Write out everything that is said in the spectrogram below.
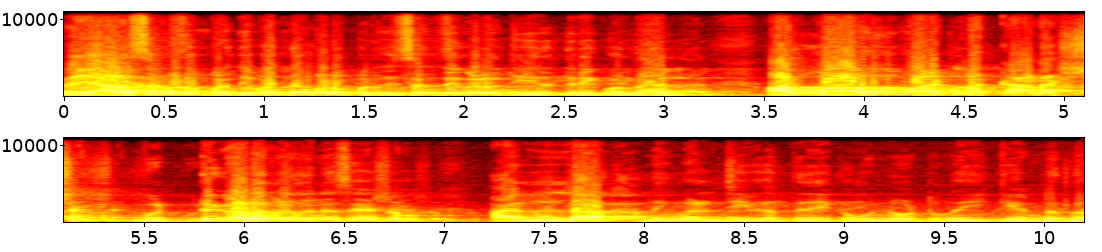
പ്രയാസങ്ങളും പ്രതിബന്ധങ്ങളും പ്രതിസന്ധികളും ജീവിതത്തിലേക്ക് വന്നാൽ അള്ളാഹുവുമായിട്ടുള്ള കണക്ഷൻ വിട്ടുകളഞ്ഞതിന് ശേഷം അല്ല നിങ്ങൾ ജീവിതത്തിലേക്ക് മുന്നോട്ട് നയിക്കേണ്ടുന്ന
